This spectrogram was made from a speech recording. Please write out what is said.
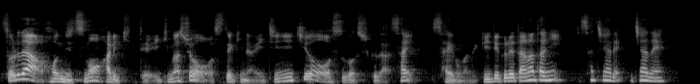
それでは本日も張り切っていきましょう。素敵な一日をお過ごしください。最後まで聞いてくれたあなたに、幸あれ。じゃあね。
